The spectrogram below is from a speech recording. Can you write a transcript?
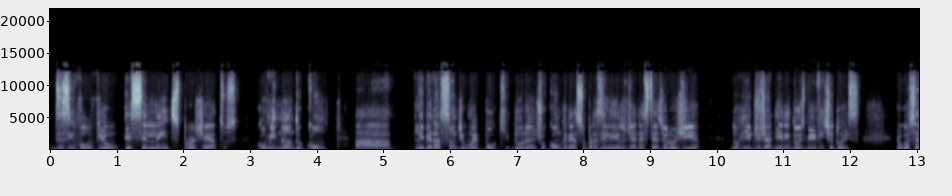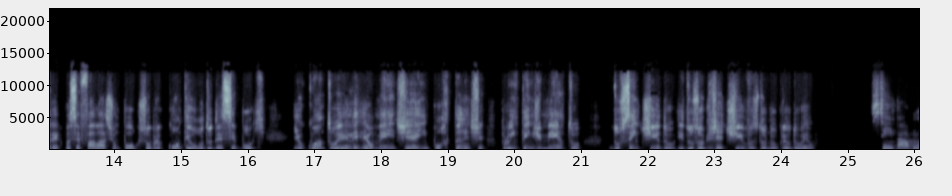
desenvolveu excelentes projetos, culminando com a liberação de um e-book durante o Congresso Brasileiro de Anestesiologia, no Rio de Janeiro, em 2022. Eu gostaria que você falasse um pouco sobre o conteúdo desse e-book e o quanto ele realmente é importante para o entendimento do sentido e dos objetivos do núcleo do eu. Sim, Pablo.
